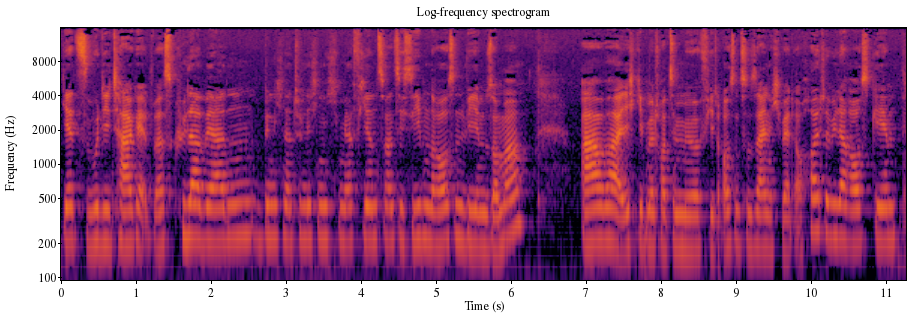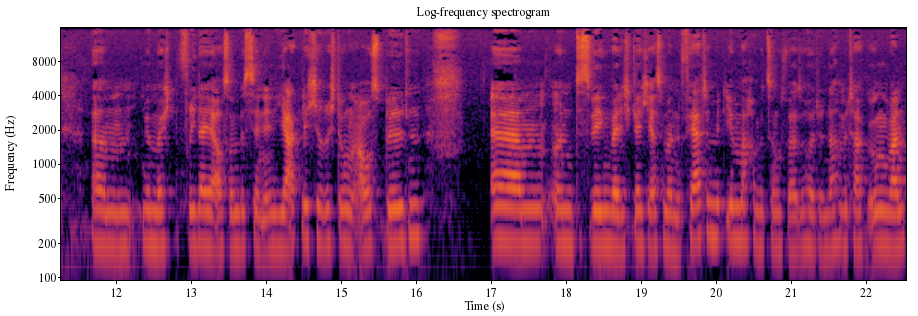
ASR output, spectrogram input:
jetzt, wo die Tage etwas kühler werden, bin ich natürlich nicht mehr 24-7 draußen wie im Sommer. Aber ich gebe mir trotzdem Mühe, viel draußen zu sein. Ich werde auch heute wieder rausgehen. Ähm, wir möchten Frieda ja auch so ein bisschen in die jagdliche Richtung ausbilden. Ähm, und deswegen werde ich gleich erstmal eine Fährte mit ihr machen, beziehungsweise heute Nachmittag irgendwann.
